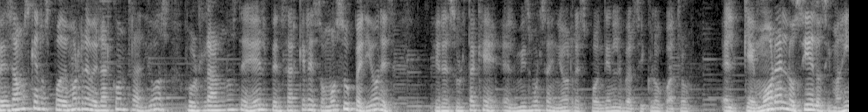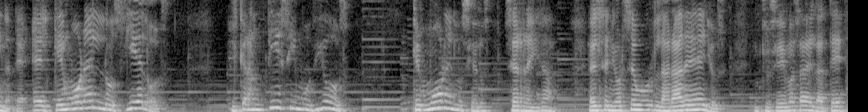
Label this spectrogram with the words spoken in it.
Pensamos que nos podemos rebelar contra Dios, burlarnos de Él, pensar que le somos superiores. Y resulta que el mismo Señor responde en el versículo 4, el que mora en los cielos, imagínate, el que mora en los cielos el grandísimo Dios que mora en los cielos se reirá. El Señor se burlará de ellos. Inclusive más adelante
